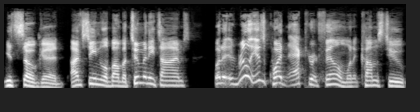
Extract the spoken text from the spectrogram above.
It's so good. I've seen La Bamba too many times, but it really is quite an accurate film when it comes to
